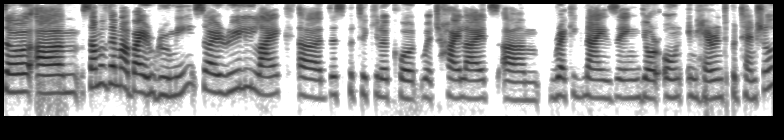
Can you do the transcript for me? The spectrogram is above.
so um, some of them are by Rumi. So I really like uh, this particular quote, which highlights um, recognizing your own inherent potential.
